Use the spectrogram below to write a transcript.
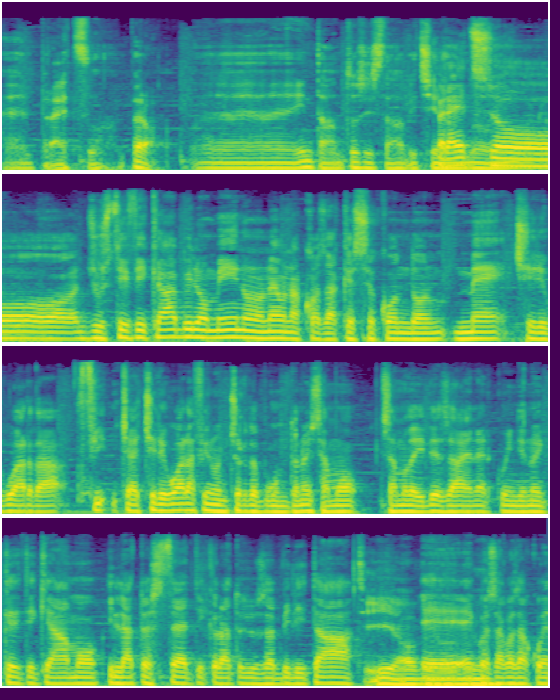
è il prezzo, però eh, intanto si sta avvicinando. Prezzo giustificabile o meno non è una cosa che secondo me ci riguarda, fi- cioè ci riguarda fino a un certo punto. Noi siamo, siamo dei designer, quindi noi critichiamo il lato estetico, il lato di usabilità sì, ovvio, e, ovvio. questa cosa qui.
